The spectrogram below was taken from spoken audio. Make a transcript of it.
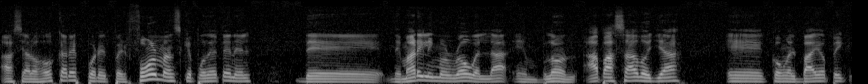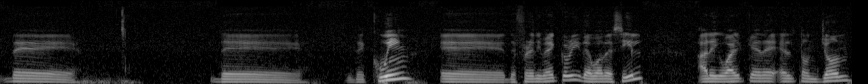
hacia los Oscars por el performance que puede tener de, de Marilyn Monroe, ¿verdad? En Blonde. Ha pasado ya eh, con el biopic de, de, Queen, de Freddie Mercury, debo decir. Al igual que de Elton John.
